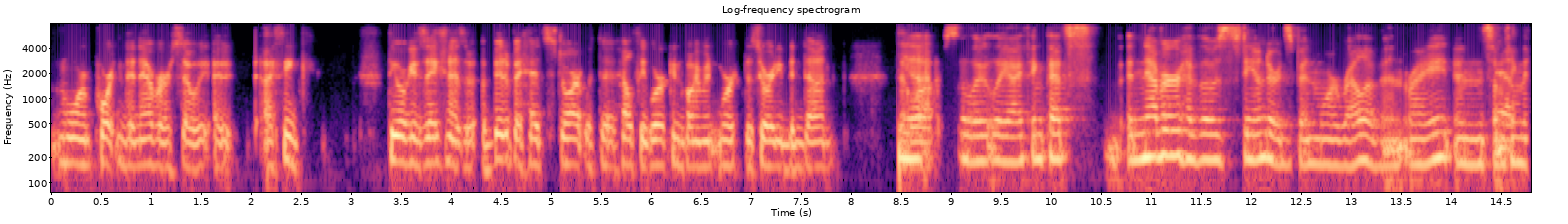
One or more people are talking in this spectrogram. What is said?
more important than ever. So I, I think the organization has a, a, bit of a head start with the healthy work environment work that's already been done. Yeah, absolutely. I think that's never have those standards been more relevant, right? And something yeah. that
